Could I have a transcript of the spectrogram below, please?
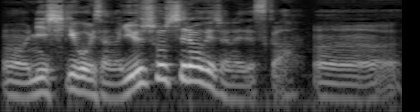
うん、錦鯉さんが優勝してるわけじゃないですか。うん。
